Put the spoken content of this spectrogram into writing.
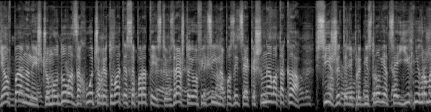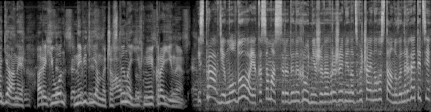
Я впевнений, що Молдова захоче врятувати сепаратистів. Зрештою, офіційна позиція Кишинева така: всі жителі Придністров'я це їхні громадяни, а регіон невід'ємна частина їхньої країни. І справді Молдова, яка сама з середини грудня живе в режимі надзвичайного стану в енергетиці,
